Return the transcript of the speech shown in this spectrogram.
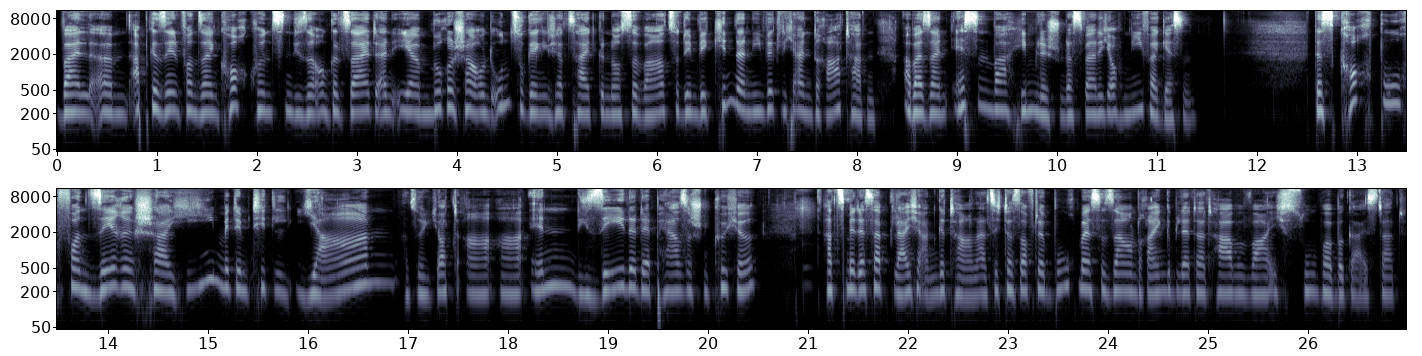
weil ähm, abgesehen von seinen Kochkünsten dieser Onkel Seid ein eher mürrischer und unzugänglicher Zeitgenosse war, zu dem wir Kinder nie wirklich einen Draht hatten. Aber sein Essen war himmlisch und das werde ich auch nie vergessen. Das Kochbuch von Sere Shahi mit dem Titel Jan, also J-A-A-N, die Seele der persischen Küche, hat es mir deshalb gleich angetan. Als ich das auf der Buchmesse sah und reingeblättert habe, war ich super begeistert.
